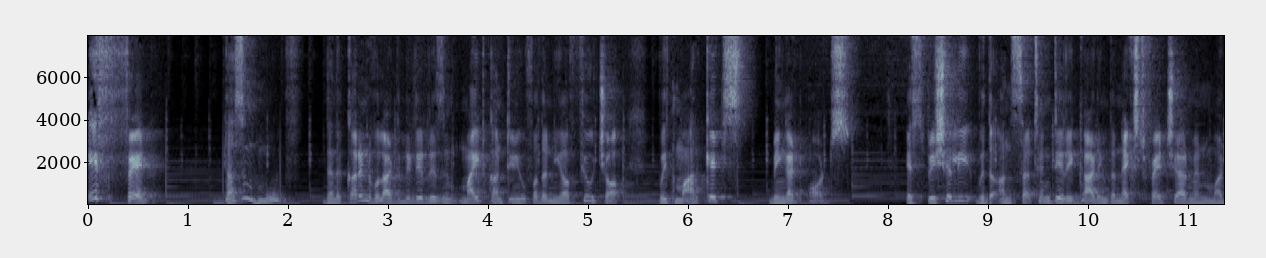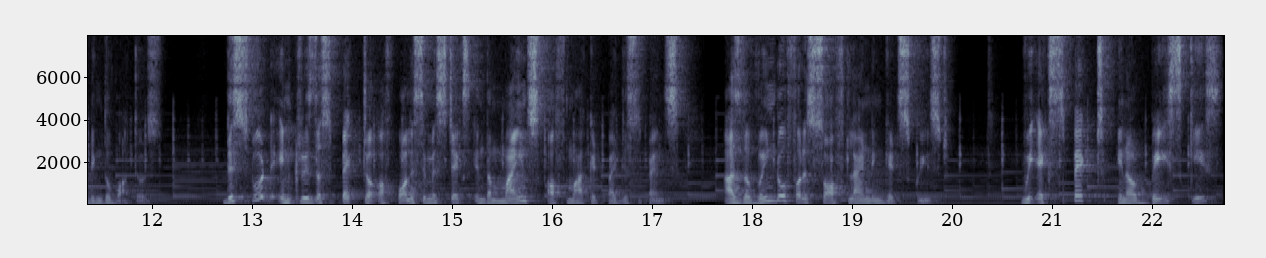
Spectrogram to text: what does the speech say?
If Fed doesn't move, then the current volatility regime might continue for the near future with markets being at odds especially with the uncertainty regarding the next Fed chairman muddying the waters. This would increase the specter of policy mistakes in the minds of market participants as the window for a soft landing gets squeezed. We expect in our base case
